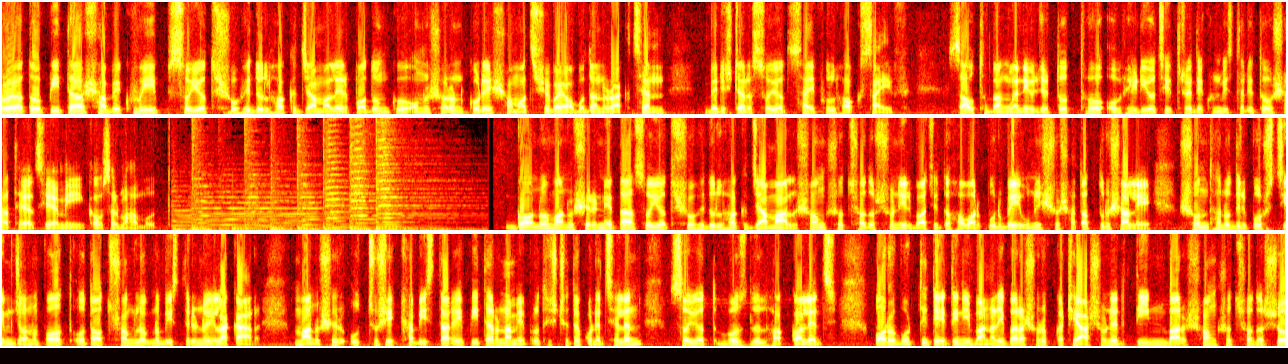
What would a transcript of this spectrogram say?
প্রয়াত পিতা সাবেক হুইপ সৈয়দ শহীদুল হক জামালের পদঙ্ক অনুসরণ করে সমাজসেবায় অবদান রাখছেন ব্যারিস্টার সৈয়দ সাইফুল হক সাইফ। সাউথ বাংলা নিউজের তথ্য ও ভিডিও চিত্রে দেখুন বিস্তারিত। সাথে আছি আমি কৌসার মাহমুদ। গণমানুষের নেতা সৈয়দ শহীদুল হক জামাল সংসদ সদস্য নির্বাচিত হওয়ার পূর্বে উনিশশো সাতাত্তর সালে সন্ধ্যা নদীর পশ্চিম জনপদ ও তৎসংলগ্ন বিস্তীর্ণ এলাকার মানুষের উচ্চশিক্ষা বিস্তারে পিতার নামে প্রতিষ্ঠিত করেছিলেন সৈয়দ বজলুল হক কলেজ। পরবর্তীতে তিনি বানারীপাড়া সরবকাঠি আসনের তিনবার সংসদ সদস্য,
